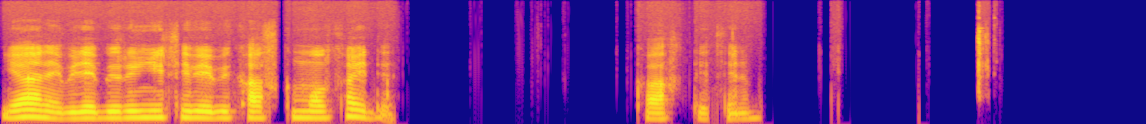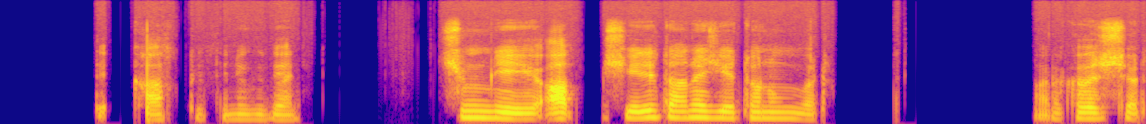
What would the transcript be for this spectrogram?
Yani bir de birinci seviye bir kaskım olsaydı. Kask desenim. Kask deseni güzel. Şimdi 67 tane jetonum var. Arkadaşlar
